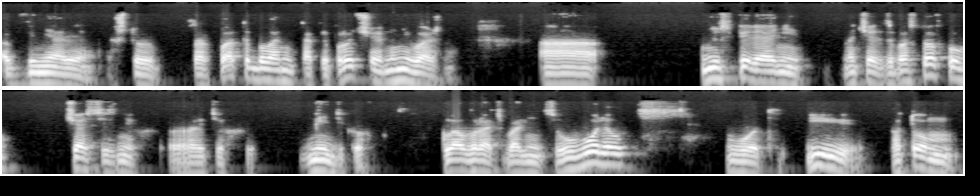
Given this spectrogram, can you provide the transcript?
обвиняли, что зарплата была не так и прочее, но неважно. А, не успели они начать забастовку. Часть из них, э, этих медиков, главврач больницы уволил. Вот. И потом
